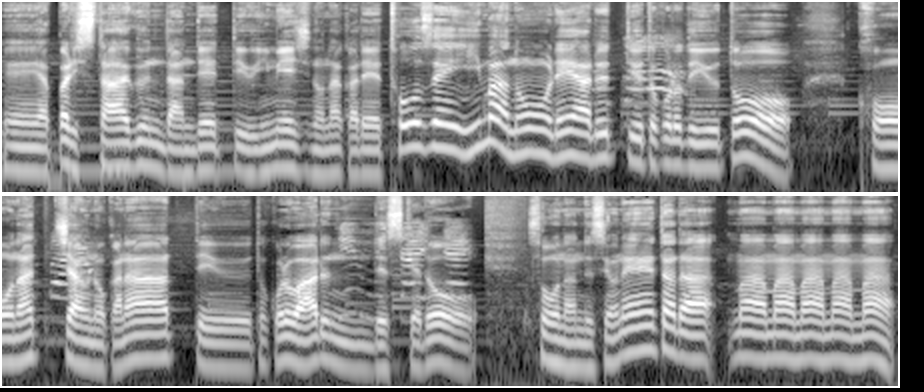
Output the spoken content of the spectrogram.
えー、やっぱりスター軍団でっていうイメージの中で当然今のレアルっていうところで言うとこうなっちゃうのかなっていうところはあるんですけどそうなんですよねただまあまあまあまあまあ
